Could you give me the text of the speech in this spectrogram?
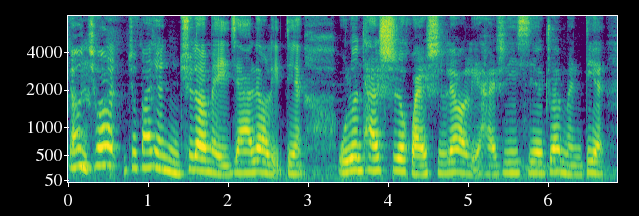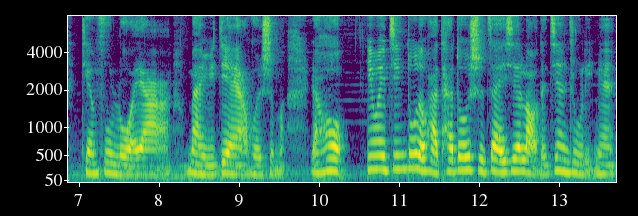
然后你去就发现，你去到每一家料理店，无论它是怀石料理，还是一些专门店，天妇罗呀、鳗鱼店呀或者什么。然后，因为京都的话，它都是在一些老的建筑里面，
